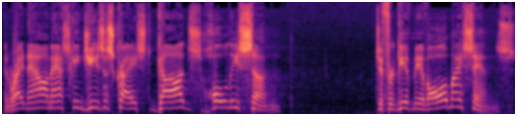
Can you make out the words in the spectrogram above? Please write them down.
And right now, I'm asking Jesus Christ, God's holy Son, to forgive me of all my sins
